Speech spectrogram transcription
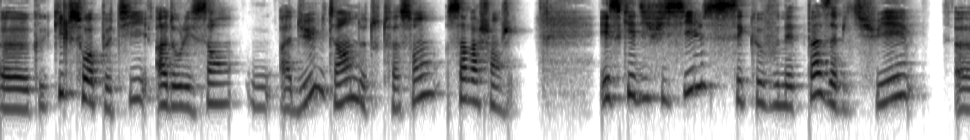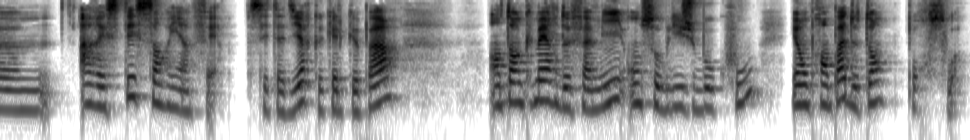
euh, que qu'ils soient petits, adolescents ou adultes, hein, de toute façon, ça va changer. Et ce qui est difficile, c'est que vous n'êtes pas habitué euh, à rester sans rien faire. C'est-à-dire que quelque part, en tant que mère de famille, on s'oblige beaucoup et on prend pas de temps pour soi.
